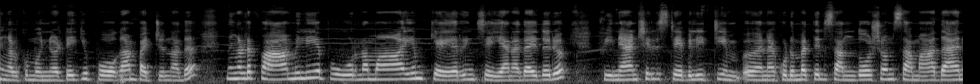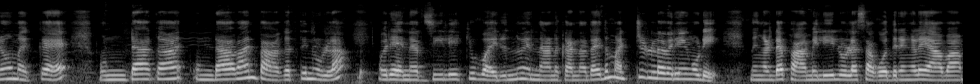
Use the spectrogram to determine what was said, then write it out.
നിങ്ങൾക്ക് മുന്നോട്ടേക്ക് പോകാൻ പറ്റുന്നത്. നിങ്ങളുടെ ഫാമിലിയെ പൂർണമായും കെയറിങ് ചെയ്യാൻ അതായത് ഒരു ഫിനാൻഷ്യൽ സ്റ്റെബിലിറ്റിയും പിന്നെ കുടുംബത്തിൽ സന്തോഷവും സമാധാനവും ഒക്കെ ഉണ്ടാകാൻ ഉണ്ടാവാൻ പാകത്തിനുള്ള ഒരു എനർജിയിലേക്ക് വരുന്നു എന്നാണ് കാരണം അതായത് മറ്റുള്ളവരെയും കൂടി നിങ്ങളുടെ ഫാമിലിയിലുള്ള സഹോദരങ്ങളെ ആവാം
